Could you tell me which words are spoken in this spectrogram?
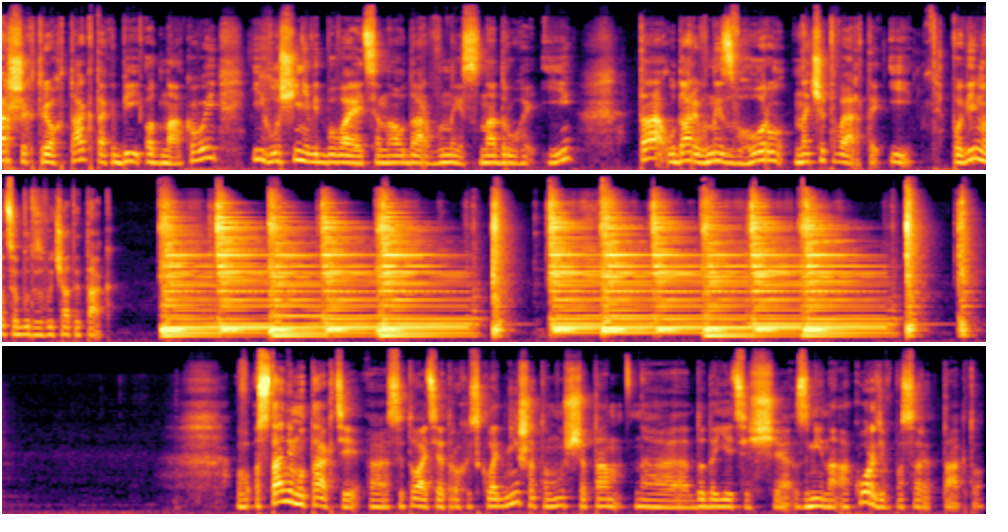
Перших трьох тактах бій однаковий, і глушіння відбувається на удар вниз на друге І, та удари вниз вгору на четверте І. Повільно це буде звучати так. В останньому такті е, ситуація трохи складніша, тому що там е, додається ще зміна акордів посеред такту.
